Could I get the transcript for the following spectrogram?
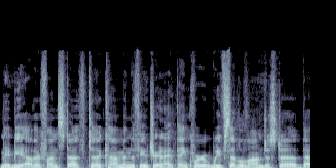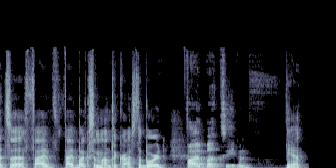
Maybe other fun stuff to come in the future. And I think we're we've settled on just uh that's a five five bucks a month across the board. Five bucks even. Yep.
